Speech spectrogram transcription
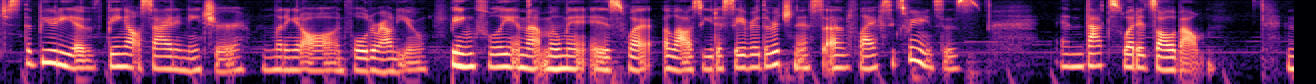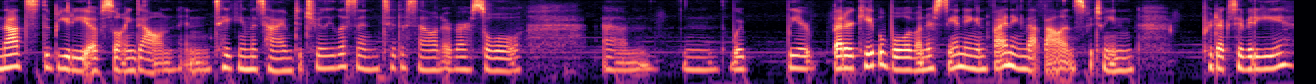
just the beauty of being outside in nature and letting it all unfold around you. Being fully in that moment is what allows you to savor the richness of life's experiences. And that's what it's all about. And that's the beauty of slowing down and taking the time to truly listen to the sound of our soul. Um, we're, we are better capable of understanding and finding that balance between productivity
